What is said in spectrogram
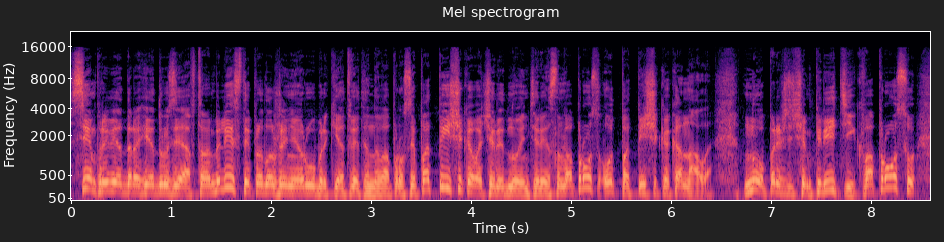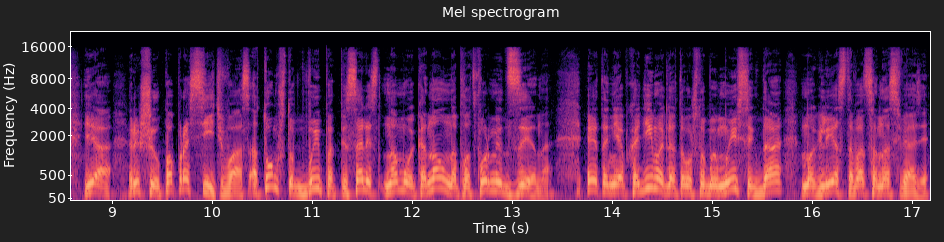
Всем привет, дорогие друзья, автомобилисты. Продолжение рубрики «Ответы на вопросы подписчиков». Очередной интересный вопрос от подписчика канала. Но прежде чем перейти к вопросу, я решил попросить вас о том, чтобы вы подписались на мой канал на платформе Дзена. Это необходимо для того, чтобы мы всегда могли оставаться на связи.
